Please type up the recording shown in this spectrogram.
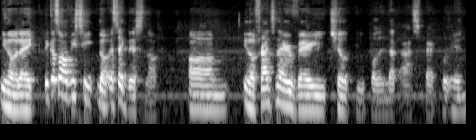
you know, like because obviously, no, it's like this now. Um, you know, Franz and I are very chill people in that aspect. We're in,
